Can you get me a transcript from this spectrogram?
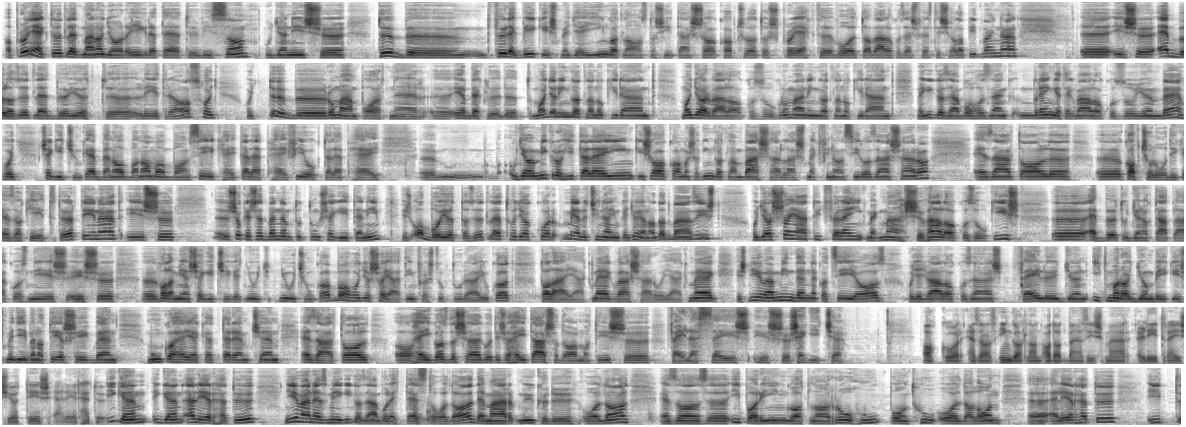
A projekt ötlet már nagyon régre tehető vissza, ugyanis több, főleg Békés megyei ingatlanhasznosítással kapcsolatos projekt volt a Vállalkozásfejlesztési Alapítványnál, és ebből az ötletből jött létre az, hogy, hogy több román partner érdeklődött magyar ingatlanok iránt, magyar vállalkozók román ingatlanok iránt, meg igazából hozzánk rengeteg vállalkozó jön be, hogy segítsünk ebben, abban, amabban, székhely, telephely, fiók telephely. Ugye a mikrohiteleink is alkalmasak ingatlan vásárlás megfinanszírozására, ezáltal kapcsolódik ez a két történet, és sok esetben nem tudtunk segíteni, és abból jött az ötlet, hogy akkor miért ne csináljunk egy olyan adatbázist, hogy a saját ügyfeleink, meg más vállalkozók is ebből tudjanak táplálkozni, és, és valamilyen segítséget nyújt, nyújtsunk abba, hogy a saját infrastruktúrájukat találják meg, vásárolják meg, és nyilván mindennek a célja az, hogy egy vállalkozás fejlődjön, itt maradjon Békés megyében, a térségben, munkahelyeket teremtsen, ezáltal a helyi gazdaságot és a helyi társadalmat is fejlesz és, és segítse akkor ez az ingatlan adatbázis már létre is jött és elérhető? Igen, igen, elérhető. Nyilván ez még igazából egy teszt oldal, de már működő oldal. Ez az ipari ingatlan rohu.hu oldalon elérhető. Itt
